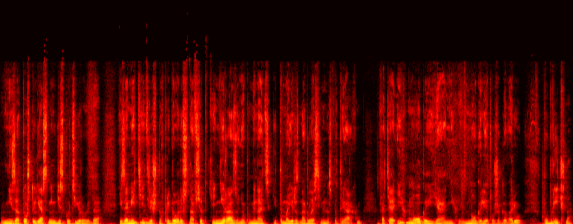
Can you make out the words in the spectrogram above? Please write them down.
не за то, что я с ним дискутирую, да. И заметьте, mm-hmm. интересно, что в приговоре суда все-таки ни разу не упоминаются какие-то мои разногласия именно с патриархом, хотя их mm-hmm. много, и я о них много лет уже говорю публично,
